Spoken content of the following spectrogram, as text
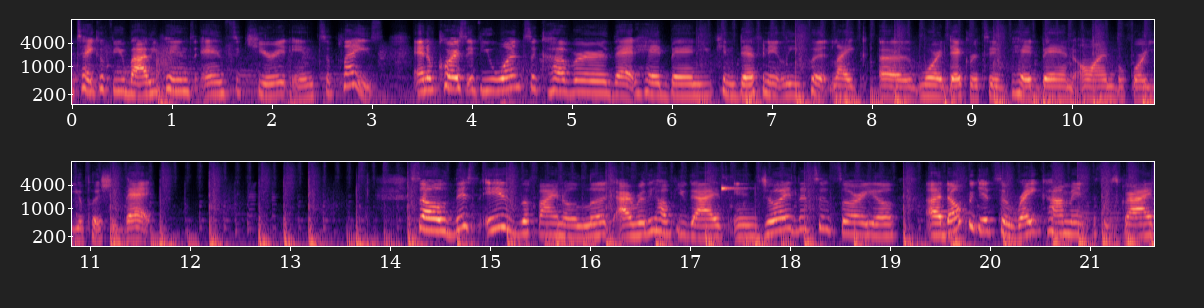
to take a few bobby pins and secure it into place. And of course, if you want to cover that headband, you can definitely put like a more decorative headband on before you push it back. So this is the final look. I really hope you guys enjoyed the tutorial. Uh, don't forget to rate, comment, subscribe,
